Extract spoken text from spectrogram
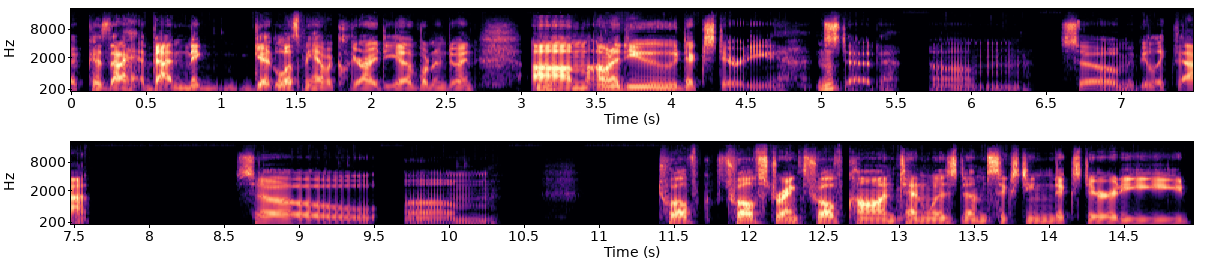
because that that make, get lets me have a clear idea of what I'm doing. Mhm. Um, I'm gonna do dexterity Mhm. instead. Um, so maybe like that. So, um, 12, 12 strength, 12 con, 10 wisdom, 16 dexterity,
